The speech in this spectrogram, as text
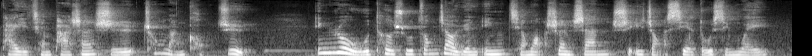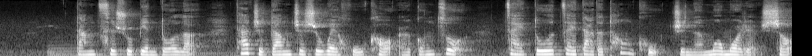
他以前爬山时充满恐惧，因若无特殊宗教原因前往圣山是一种亵渎行为。当次数变多了，他只当这是为糊口而工作，再多再大的痛苦只能默默忍受。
